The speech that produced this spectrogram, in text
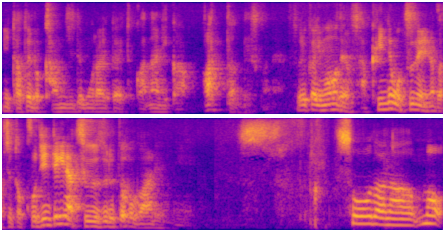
に例えば感じてもらいたいとか何かあったんですかね？それか今までの作品でも常になんかちょっと個人的には通ずるとこがあるように。そうだな。まあ、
